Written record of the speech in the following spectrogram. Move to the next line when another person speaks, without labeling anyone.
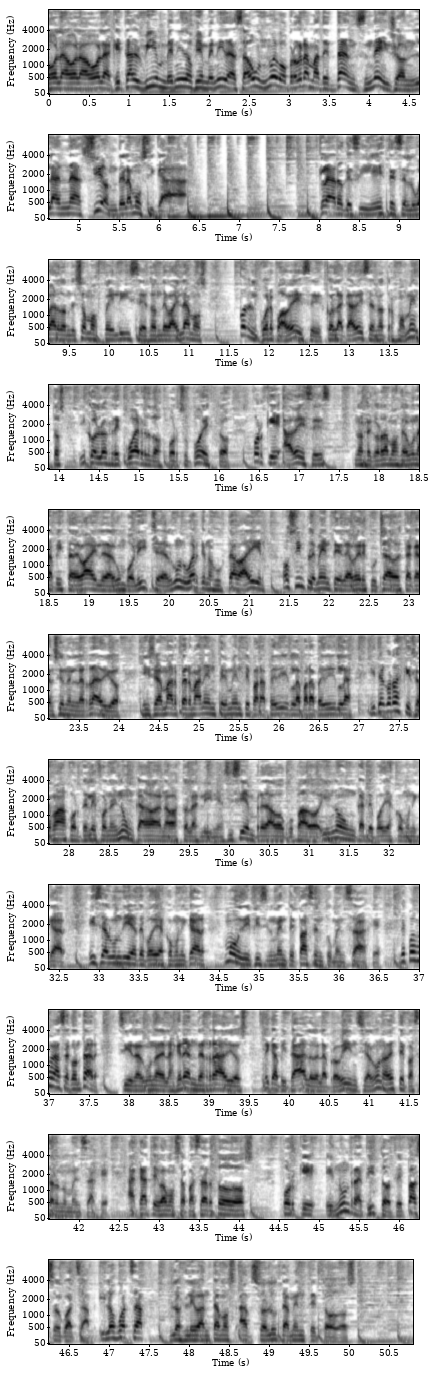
Hola, hola, hola, ¿qué tal? Bienvenidos, bienvenidas a un nuevo programa de Dance Nation, la nación de la música. Claro que sí, este es el lugar donde somos felices, donde bailamos con el cuerpo a veces, con la cabeza en otros momentos y con los recuerdos, por supuesto, porque a veces nos recordamos de alguna pista de baile, de algún boliche, de algún lugar que nos gustaba ir, o simplemente de haber escuchado esta canción en la radio y llamar permanentemente para pedirla, para pedirla, y te acordás que llamabas por teléfono y nunca daban abasto las líneas, y siempre daba ocupado, y nunca te podías comunicar, y si algún día te podías comunicar, muy difícilmente pasen tu mensaje. Después me vas a contar si en alguna de las grandes radios de capital o de la provincia alguna vez te pasaron un mensaje. Acá te vamos a pasar todos, porque en un ratito te paso el WhatsApp, y los WhatsApp los levantamos absolutamente todos.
